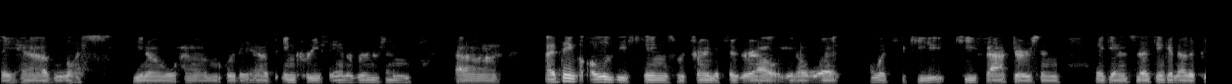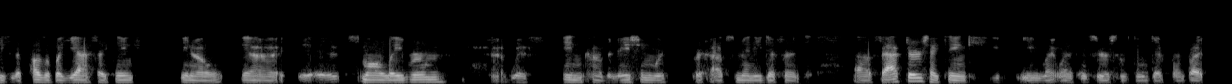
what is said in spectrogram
They have less, you know, um, or they have increased aneurysm. I think all of these things we're trying to figure out, you know, what what's the key key factors, and again, so I think another piece of the puzzle. But yes, I think you know, uh, small labrum uh, with in combination with perhaps many different uh, factors, I think you, you, might want to consider something different. But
